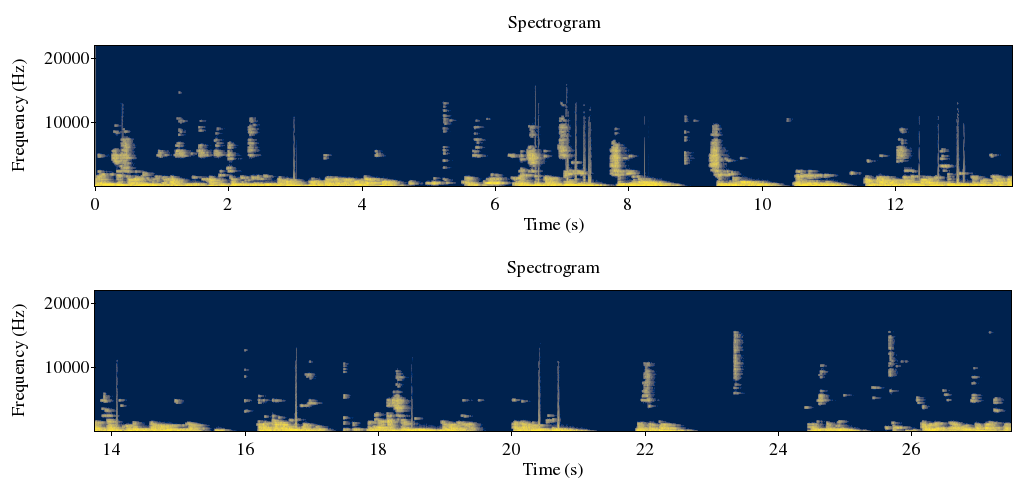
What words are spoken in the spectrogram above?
ראיתי ששואלים, איזה חסיד זה? חסיד שוטר צריך להיות, נכון? כמו אותו אדם לחבור לעצמו? אז ראיתי שמתרצים שאם הוא, שאם הוא אה, כל כך עושה למען השני ובוטח בהשם זכות הביטחון תפגע. אבל ככה אני מתעסק. והיה קשה לי דבר אחד. אנחנו הולכים לספר. אנחנו מסתפרים. את כל השערות שם בהשפעה.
